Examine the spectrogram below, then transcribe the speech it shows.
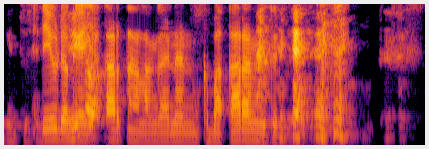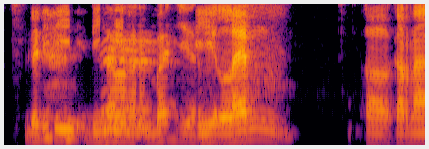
gitu sih Jadi udah kayak kalau- Jakarta langganan kebakaran gitu. Jadi di di langganan banjir. di land eh, karena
